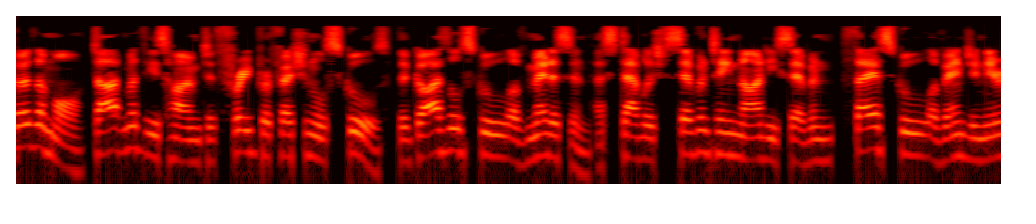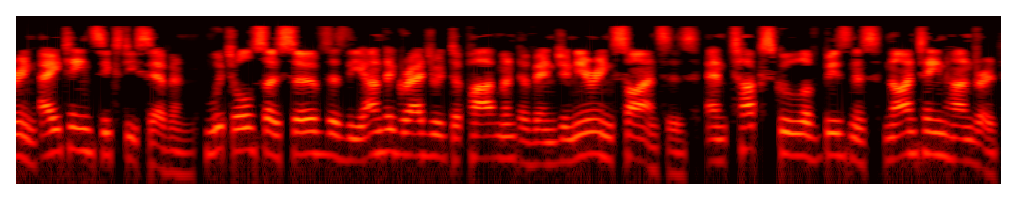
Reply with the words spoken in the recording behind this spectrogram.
Furthermore, Dartmouth is home to three professional schools, the Geisel School of Medicine established 1797, Thayer School of Engineering 1867, which also serves as the undergraduate department of engineering sciences, and Tuck School of Business 1900.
